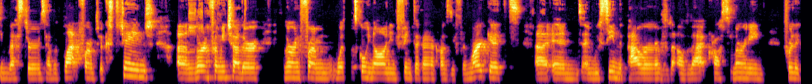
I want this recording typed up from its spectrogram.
investors have a platform to exchange, uh, learn from each other, learn from what's going on in fintech across different markets, uh, and and we've seen the power of, the, of that cross learning for the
